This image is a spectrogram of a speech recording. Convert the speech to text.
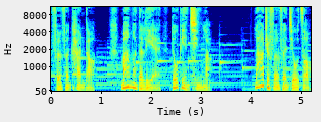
粉粉看到妈妈的脸都变青了，拉着粉粉就走，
